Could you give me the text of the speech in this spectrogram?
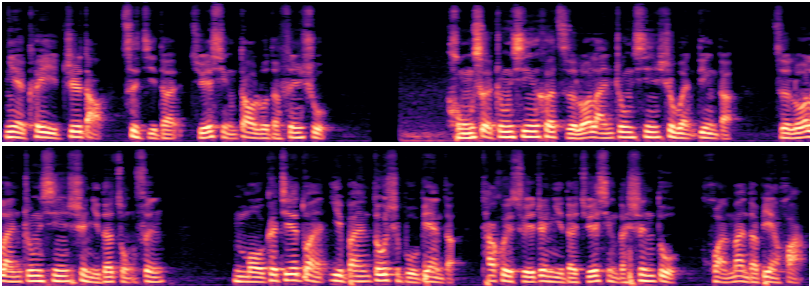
你也可以知道自己的觉醒道路的分数。红色中心和紫罗兰中心是稳定的，紫罗兰中心是你的总分。某个阶段一般都是不变的，它会随着你的觉醒的深度缓慢地变化。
